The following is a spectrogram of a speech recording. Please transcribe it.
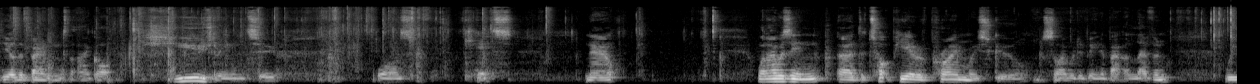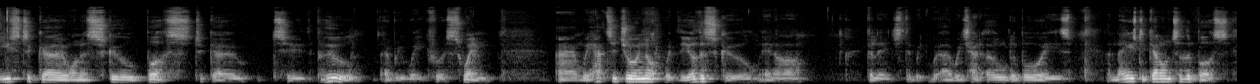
the other band that I got hugely into was Kiss. Now, when I was in uh, the top year of primary school, so I would have been about eleven, we used to go on a school bus to go to the pool every week for a swim. And we had to join up with the other school in our village that we, uh, which had older boys. And they used to get onto the bus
